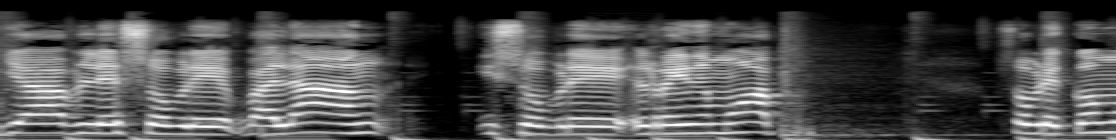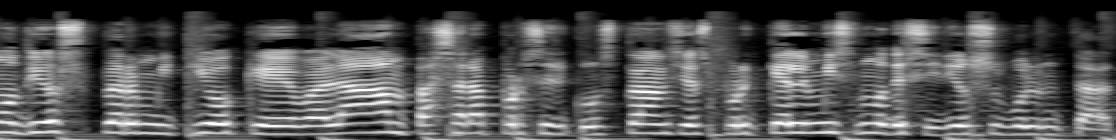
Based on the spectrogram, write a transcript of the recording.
ya hablé sobre Balán y sobre el rey de Moab sobre cómo Dios permitió que Balaam pasara por circunstancias porque él mismo decidió su voluntad,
